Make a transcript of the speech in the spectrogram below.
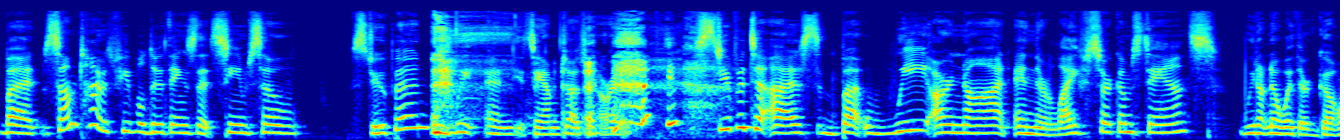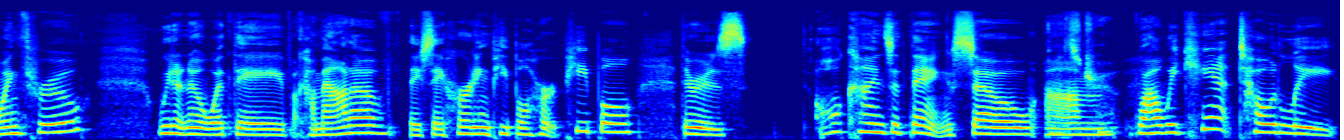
but sometimes people do things that seem so stupid. We, and you see, I'm judging already. stupid to us, but we are not in their life circumstance. We don't know what they're going through. We don't know what they've come out of. They say hurting people hurt people. There's all kinds of things. So um, while we can't totally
